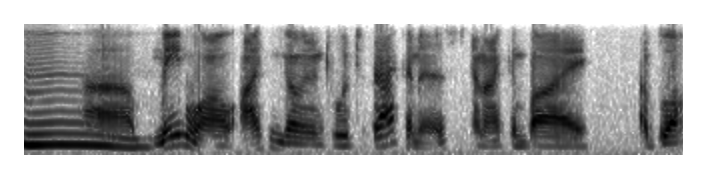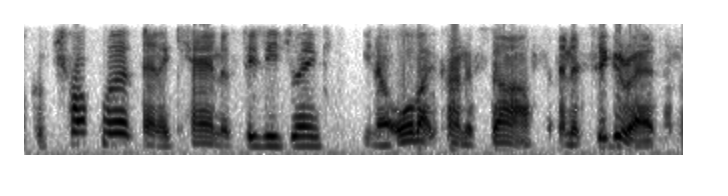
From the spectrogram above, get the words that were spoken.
Mm. Uh, meanwhile, I can go into a tobacconist and I can buy a block of chocolate and a can of fizzy drink, you know, all that kind of stuff, and a cigarette, and,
